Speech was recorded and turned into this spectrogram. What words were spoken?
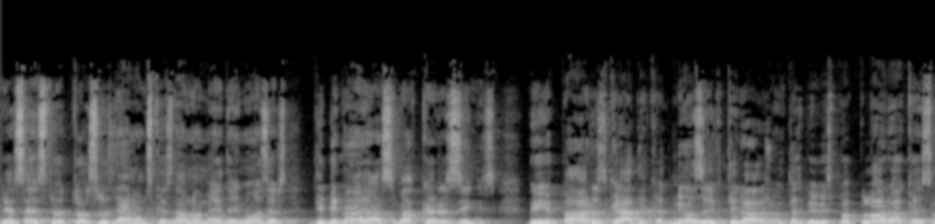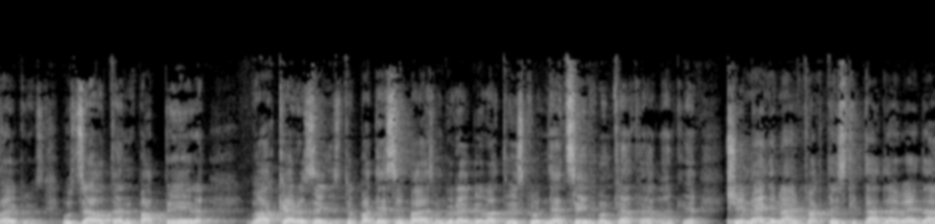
piesaistot tos uzņēmumus, kas nav no mēdīņu nozares, dibinājās vakara ziņas. Bija pāris gadi, kad bija milzīga tirāža, un tas bija vispopulārākais laikraksts uz dzeltena papīra vakara ziņas. Tur patiesībā aizmugurē bija Latvijas kuģniecība un tā tālāk. Ja? Šie mēģinājumi faktiski tādā veidā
